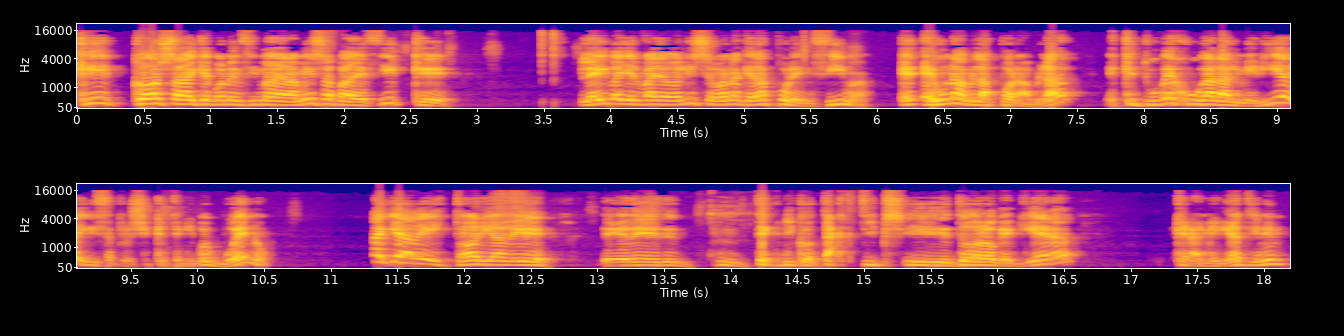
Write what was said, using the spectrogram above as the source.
¿Qué cosas hay que poner encima de la mesa para decir que Leiva y el Valladolid se van a quedar por encima? ¿Es, es un hablar por hablar? Es que tú ves jugar a la Almería y dices, pero si es que este equipo es bueno allá de historia de, de, técnico tactics y todo lo que quiera, que la Almería tiene,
